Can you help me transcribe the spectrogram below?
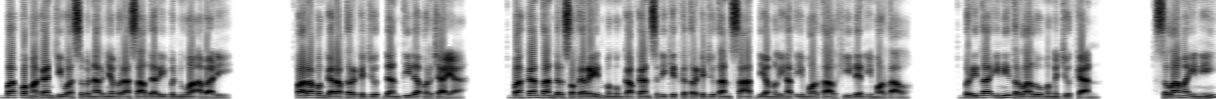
Bak pemakan jiwa sebenarnya berasal dari benua abadi. Para penggarap terkejut dan tidak percaya. Bahkan Thunder Sovereign mengungkapkan sedikit keterkejutan saat dia melihat Immortal Hidden Immortal. Berita ini terlalu mengejutkan. Selama ini,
